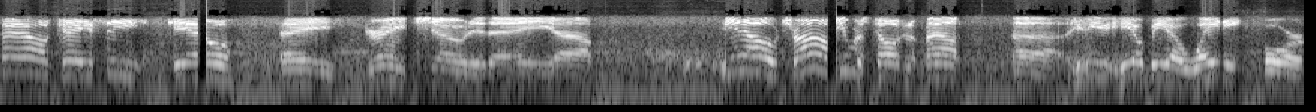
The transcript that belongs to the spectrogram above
Well, Casey, Kill, a great today. Um, you know, Trump, he was talking about uh, he, he'll be uh, waiting for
